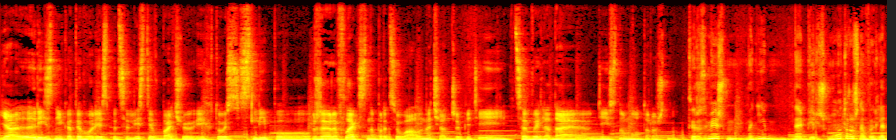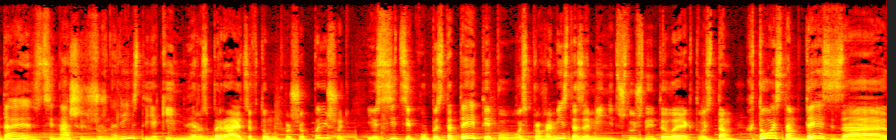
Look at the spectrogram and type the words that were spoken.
я різні категорії спеціалістів бачу, і хтось сліпо вже рефлекс напрацювали на чат GPT, і це виглядає дійсно моторошно. Ти розумієш, мені найбільш моторошно виглядає ці наші журналісти, які не розбираються в тому, про що пишуть, і усі ці купи статей, типу, ось програміста замінить штучний інтелект. Ось там хтось там десь за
